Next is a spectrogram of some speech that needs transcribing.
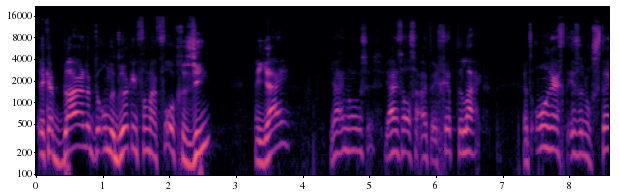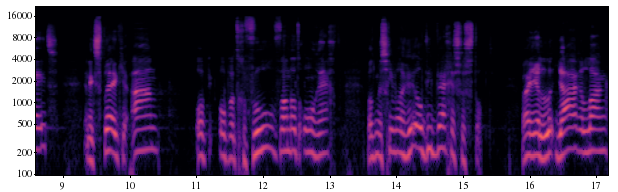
ik heb duidelijk de onderdrukking van mijn volk gezien. En jij, jij Mozes, jij zal ze uit Egypte leiden. Het onrecht is er nog steeds. En ik spreek je aan op, op het gevoel van dat onrecht, wat misschien wel heel diep weg is gestopt. Waar je jarenlang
